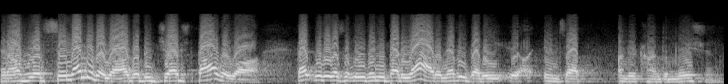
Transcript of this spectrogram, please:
And all who have sinned under the law will be judged by the law. That really doesn't leave anybody out, and everybody uh, ends up under condemnation.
